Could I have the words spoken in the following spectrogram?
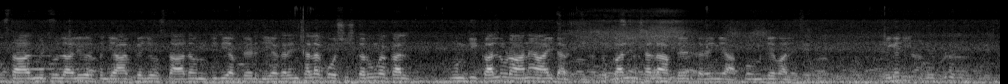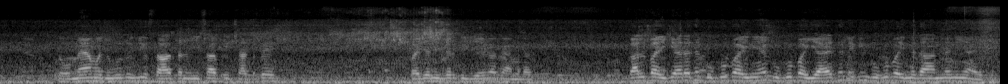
उस्ताद मिठू लाली और पंजाब के जो उस्ताद हैं उनकी भी अपडेट दिया करें इंशाल्लाह कोशिश करूँगा कल उनकी कल उड़ान है आज डरती तो कल इंशाल्लाह अपडेट करेंगे आपको उनके वाले से ठीक है जी तो मैं मौजूद हूँ जी उस्ताद तनवीर साहब की छत पे भाईजान इधर कीजिएगा कैमरा कल भाई कह रहे थे गुग्गू भाई नहीं है गुग्गू भाई आए थे लेकिन गुग्गू भाई मैदान में नहीं आए थे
